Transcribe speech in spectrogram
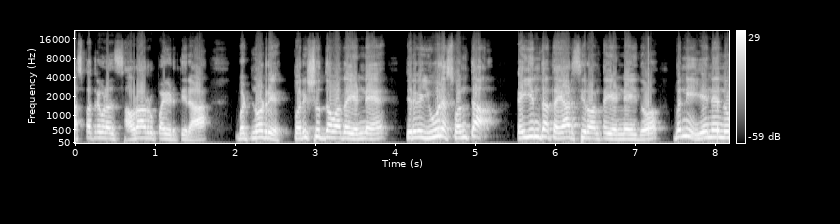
ಆಸ್ಪತ್ರೆಗಳಲ್ಲಿ ಸಾವಿರಾರು ರೂಪಾಯಿ ಇಡ್ತೀರಾ? ಬಟ್ ನೋಡ್ರಿ, ಪರಿಶುದ್ಧವಾದ ಎಣ್ಣೆ, ತಿರ್ಗ ಇವರ ಸ್ವಂತ ಕೈಯಿಂದ ತಯಾರಿಸಿರುವಂತ ಎಣ್ಣೆ ಇದು. ಬನ್ನಿ, ಏನೇನು,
